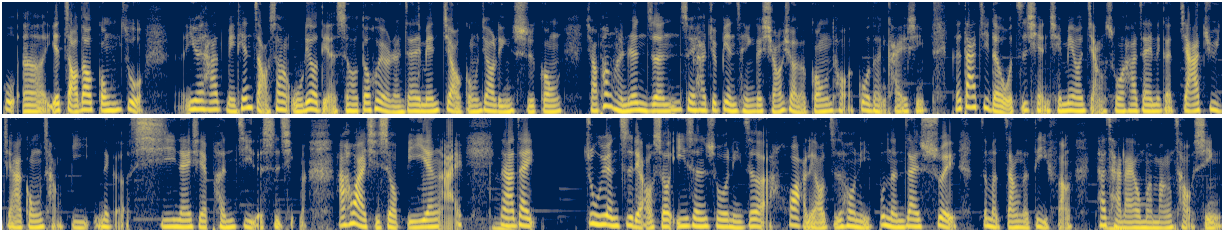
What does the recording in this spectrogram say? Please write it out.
过呃也找到工作，因为他每天早上五六点的时候都会有人在那边叫工，叫临时工。小胖很认真，所以他就变成一个小小的工头，过得很开心。可是大家记得我之前前面有讲说他在那个家具加工厂鼻那个吸那些喷剂的事情嘛？他后来其实有鼻咽癌，那在住院治疗的时候，医生说你这个化疗之后，你不能再睡这么脏的地方，他才来我们芒草星。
